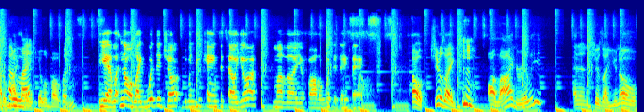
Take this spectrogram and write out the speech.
How do How my do parents feel about what- me? Yeah, like no, like what did your when you came to tell your mother or your father, what did they say? Oh, she was like, online, really? And then she was like, you know,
